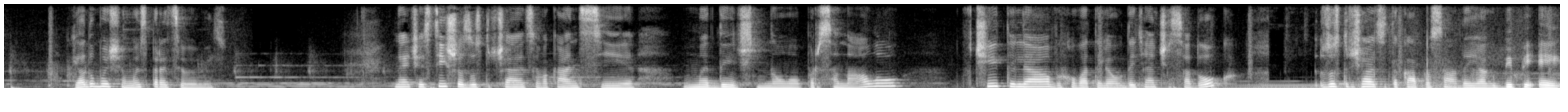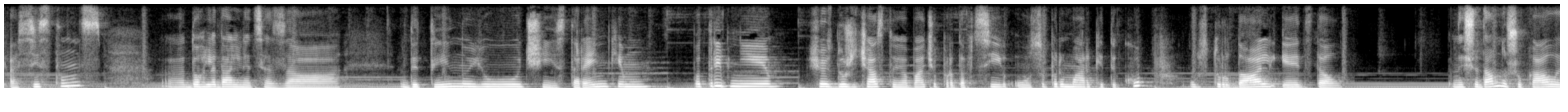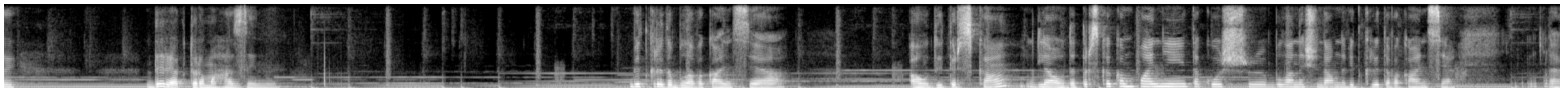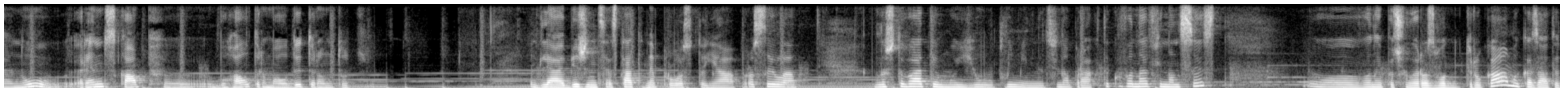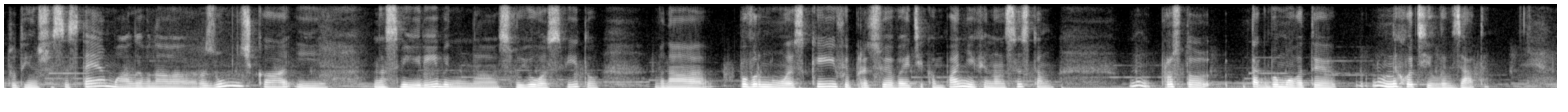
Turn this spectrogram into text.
Я думаю, що ми спрацюємось. Найчастіше зустрічаються вакансії медичного персоналу, вчителя, вихователя у дитячий садок. Зустрічається така посада, як BPA Assistance, е, доглядальниця за дитиною чи стареньким. Потрібні щось дуже часто я бачу продавці у супермаркети Куб, у Стурдаль і Ейцдал. Нещодавно шукали директора магазину. Відкрита була вакансія аудиторська. Для аудиторської компанії також е, була нещодавно відкрита вакансія. Е, Ну, Ренскап, бухгалтером, аудитором тут. для біженця стати непросто. Я просила влаштувати мою племінницю на практику. Вона фінансист. Е, Вони почали розводити руками, казати, тут інша система, але вона розумничка і на свій рівень, на свою освіту вона повернулась в Київ і працює в it компанії фінансистом. Ну, просто, так би мовити, ну, не хотіли взяти.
